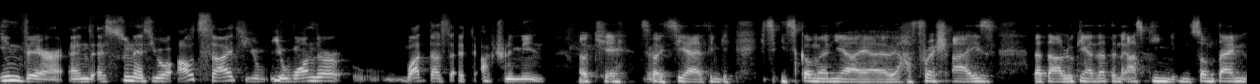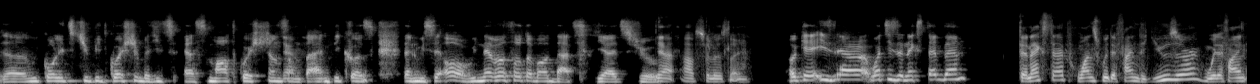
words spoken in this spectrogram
in there. And as soon as you're outside, you you wonder what does it actually mean. Okay, so yeah. it's yeah, I think it's it's common. Yeah, yeah, have fresh eyes that are looking at that and yeah. asking. Sometimes uh, we call it stupid question, but it's a smart question yeah. sometimes because then we say, "Oh, we never thought about that." Yeah, it's true. Yeah, absolutely. Okay, is there what is the next step then? The next step, once we define the user, we define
